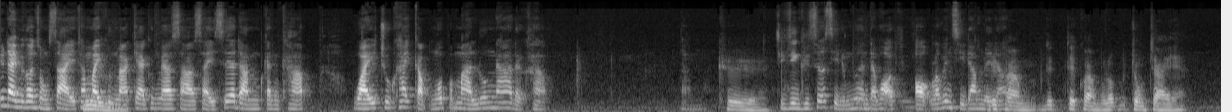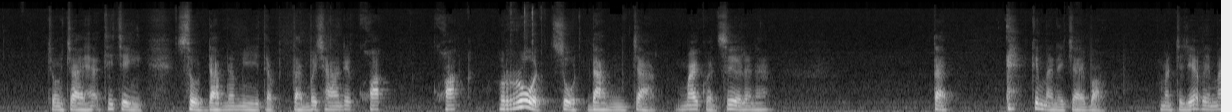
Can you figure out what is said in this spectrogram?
พี่นายมีคนสงสัยทำไมอืม คุณหมาแก่คุณแมวสาวใส่เสื้อดำกันครับ ไว้ทุกข์ให้กับงบประมาณล่วงหน้าเหรอครับดคือำจริง ๆ คือเสื้อสีน้ำเงินแต่พอออกแล้วเป็นสีดำเลยด้วยเนาะ ความด้วยด้วยความเคารพจงใจฮะจงใจฮะที่จริงสูตรดำนะมีแต่แต่เมื่อเช้าเนี่ยควักควักรูดสูตรดำจากไม้แขวนเสื้อแล้วนะ แต่เอ๊ะขึ้นมาในใจบอก มันจะเยอะไปไหม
